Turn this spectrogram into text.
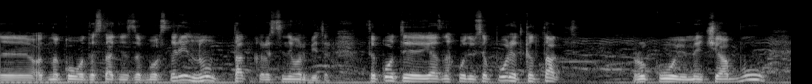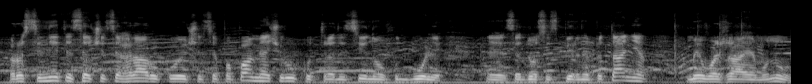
е, однаково достатньо з обох сторін. Ну так розцінив арбітр. Так от е, я знаходився поряд, контакт рукою м'яча був. Розцінити це, чи це гра рукою, чи це попав м'яч руку. Традиційно у футболі е, це досить спірне питання. Ми вважаємо, ну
